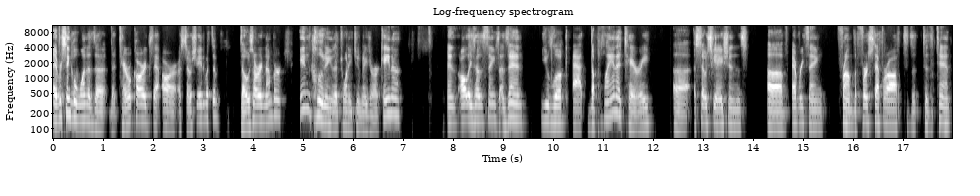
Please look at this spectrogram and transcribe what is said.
every single one of the the tarot cards that are associated with them those are a number including the 22 major arcana and all these other things. And then you look at the planetary uh, associations of everything from the first Sephiroth to the to the 10th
